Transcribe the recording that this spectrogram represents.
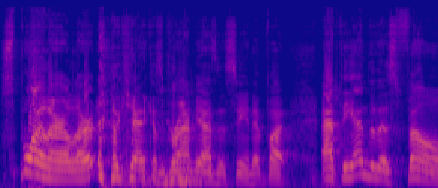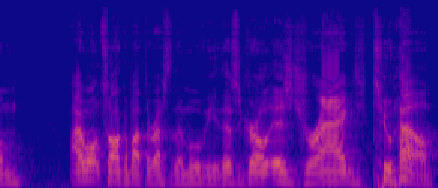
spoiler alert again because Grimey hasn't seen it. But at the end of this film, I won't talk about the rest of the movie. This girl is dragged to hell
